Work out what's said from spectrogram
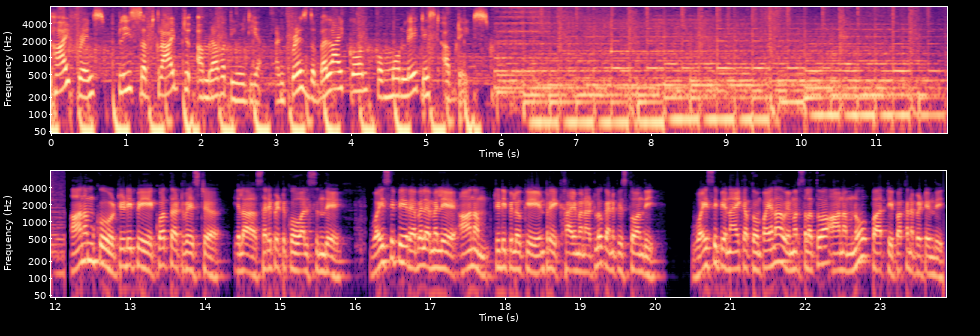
Hi friends please subscribe to Amaravati media and press the bell icon for more latest updates ఆనంకు టీడీపీ కొత్త ట్విస్ట్. ఇలా సరిపెట్టుకోవాల్సిందే. వైసీపీ రెబెల్ ఎమ్మెల్యే ఆనం టీడీపీలోకి ఎంట్రీ ఖాయమన్నట్లు కనిపిస్తోంది. వైసీపీ నాయకత్వం పైన విమర్శలతో ఆనంను పార్టీ పక్కన పెట్టింది.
